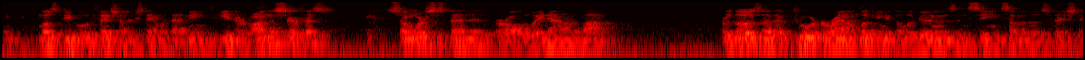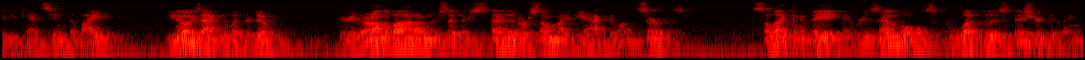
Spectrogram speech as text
I think most people who fish understand what that means, either on the surface, somewhere suspended, or all the way down on the bottom. For those that have toured around looking at the lagoons and seen some of those fish that you can't seem to bite, you know exactly what they're doing. They're either on the bottom, they're sitting there suspended, or some might be active on the surface. Selecting a bait that resembles what those fish are doing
